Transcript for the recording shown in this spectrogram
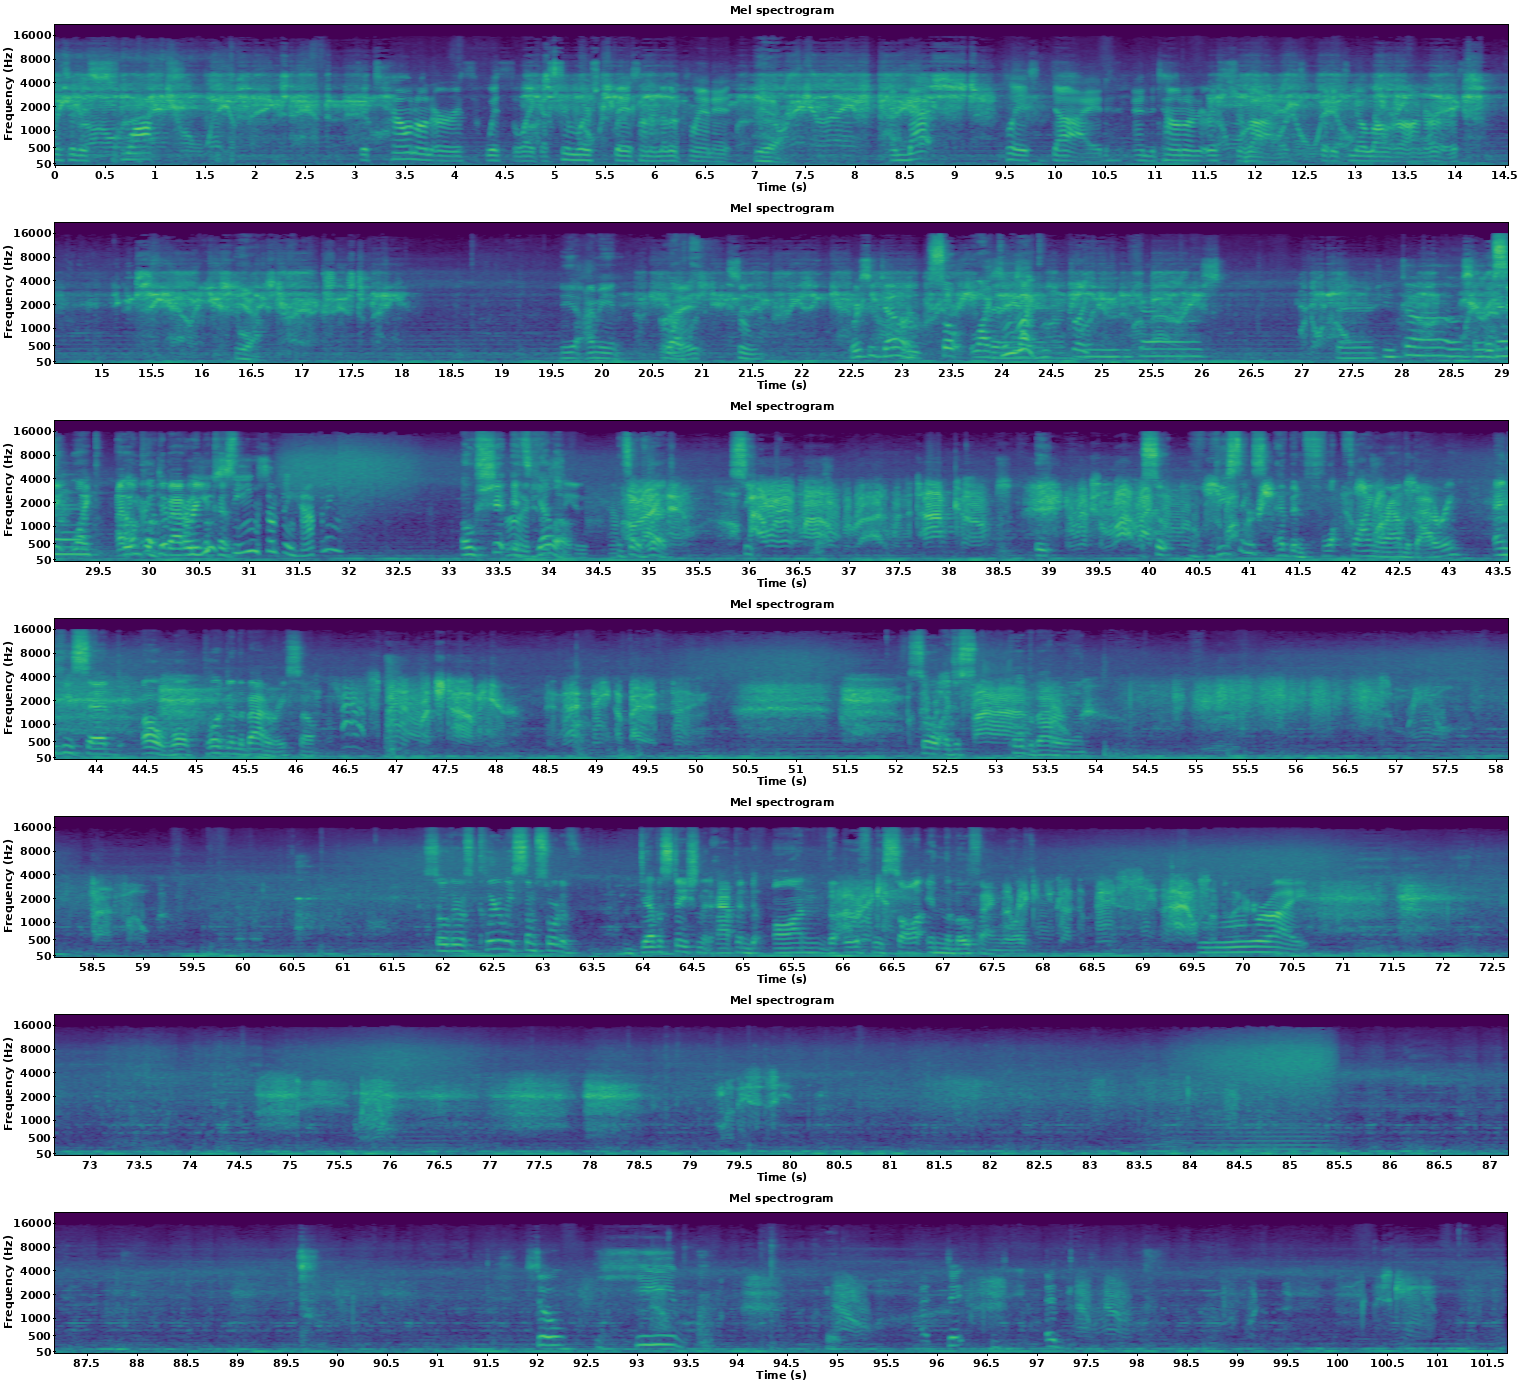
and so they swapped the town on Earth with like a similar space on another planet, Yeah. and that place died, and the town on Earth survived, but it's no longer on Earth. You can see how useful Yeah. these tracks is to me. Yeah, I mean, Right. like, So Where's he going? Um, so like, seems like like, like he goes. We're going home. There he goes. well, see, like, I wait, unplugged the are, battery are you because seeing something happening? oh shit, oh, I it's yellow see instead of red. See- power up my override when the time comes. It- It, works a lot like So these things have been fl- flying around the battery, and he said, "Oh, well, plugged in the battery, so." You're not spending much time here, and that ain't a bad thing. So I just pulled the battery in. Some real fine folk. So there's clearly some sort of devastation that happened on the Earth we saw in the Mofang I world. reckon you got the best So he uh, did. Uh, no, no. This can't.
